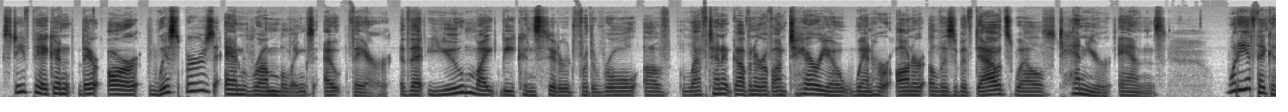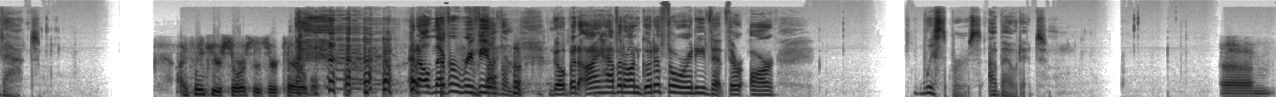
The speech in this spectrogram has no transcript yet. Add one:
Steve Paikin, there are whispers and rumblings out there that you might be considered for the role of Lieutenant Governor of Ontario when Her Honor Elizabeth Dowdeswell's tenure ends. What do you think of that? I think your sources are terrible. and I'll never reveal them. No, but I have it on good authority that there are whispers about it. Um,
